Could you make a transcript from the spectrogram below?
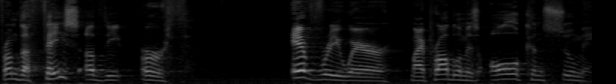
From the face of the earth, everywhere, my problem is all consuming.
